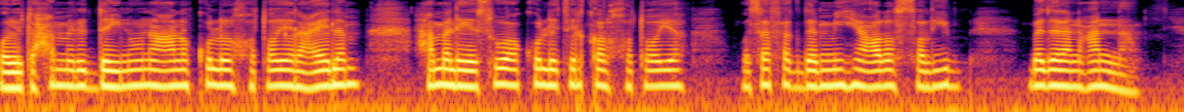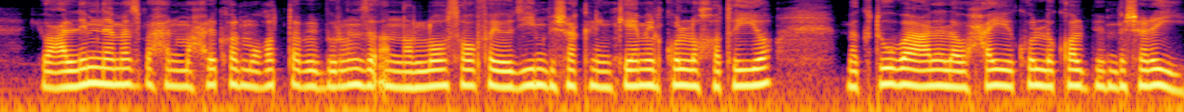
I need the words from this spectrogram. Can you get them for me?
ولتحمل الدينونة على كل الخطايا العالم حمل يسوع كل تلك الخطايا وسفك دمه على الصليب بدلا عنا. يعلمنا مسبح المحرقة المغطى بالبرونز أن الله سوف يدين بشكل كامل كل خطية مكتوبة على لوحي كل قلب بشري.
